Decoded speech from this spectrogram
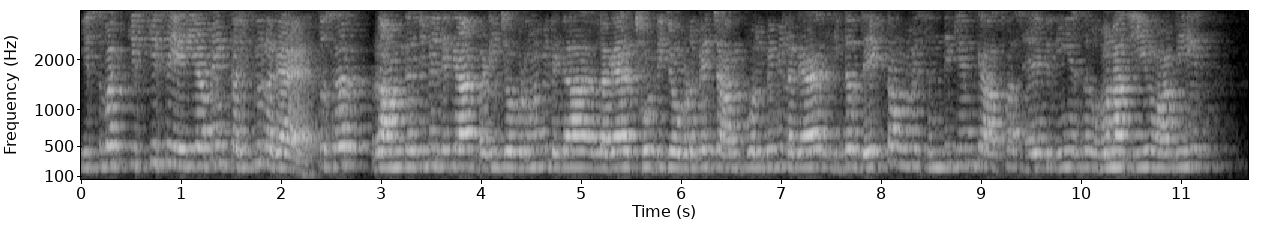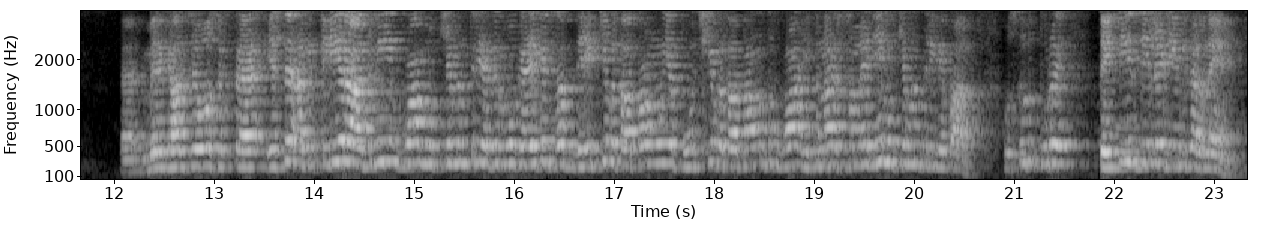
इस वक्त किस किस एरिया में कर्फ्यू लगाया है? तो सर रामगंज में लगा बड़ी चौपड़ में भी लगा लगाया छोटी चौपड़ में, चांदपोल में भी लगाया इधर देखता हूँ मैं, सिंधी गेम के आसपास है कि नहीं है सर? होना चाहिए वहाँ भी। मेरे ख्याल से हो सकता है। ऐसे अनक्लियर आदमी, वहाँ मुख्यमंत्री अगर वो कहे कि सब देख के बताता हूँ या पूछ के बताता हूँ तो वहाँ इतना समय नहीं मुख्यमंत्री के पास। उसको तो पूरे तैतीस ज़िले डील करने हैं।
